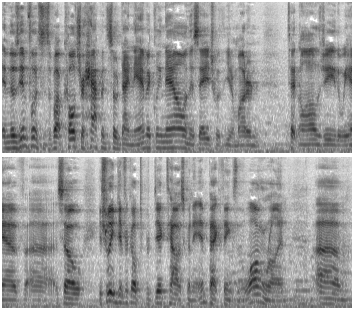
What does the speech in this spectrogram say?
and those influences of pop culture happen so dynamically now in this age with you know modern technology that we have. Uh, so it's really difficult to predict how it's going to impact things in the long run. Um,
